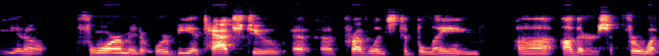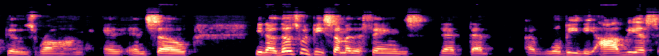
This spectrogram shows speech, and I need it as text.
you know, form and, or be attached to a, a prevalence to blame uh, others for what goes wrong. And, and so, you know, those would be some of the things that that uh, will be the obvious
